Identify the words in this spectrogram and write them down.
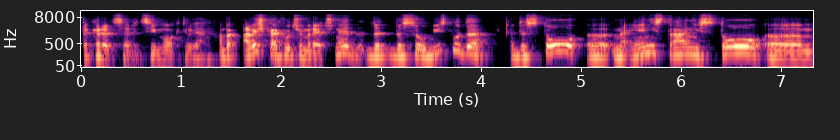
takrat se recimo aktivira. Ja. Ampak, a veš, kaj hočem reči? Da, da so v bistvu, da, da sto, uh, na eni strani sto um,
